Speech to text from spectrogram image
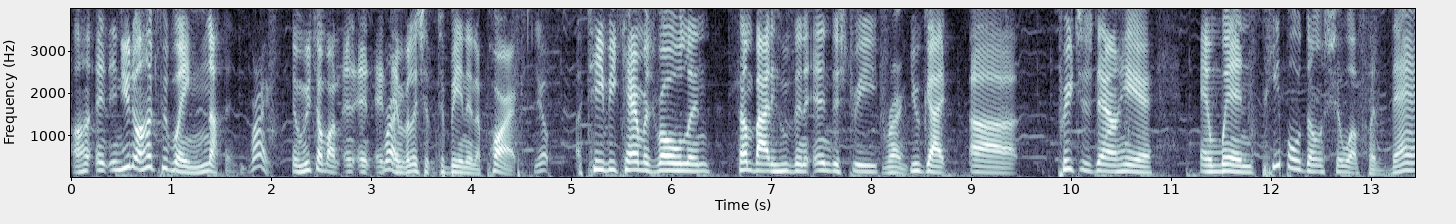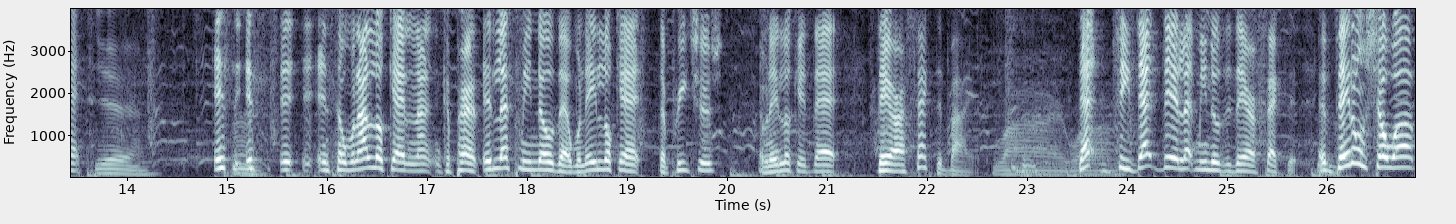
Uh, and, and you know, hundred people ain't nothing, Right. And we talk about in, in, in- Right. in relationship to being in a park. Yep. A TV camera's rolling. Somebody who's in the industry. Right. You got uh, preachers down here, and when people don't show up for that, Yeah. It's it's it, it- and so when I look at it and I compare, it it lets me know that when they look at the preachers and when they look at that, they are affected by it. Right. That see that there let me know that they're affected. If they don't show up,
